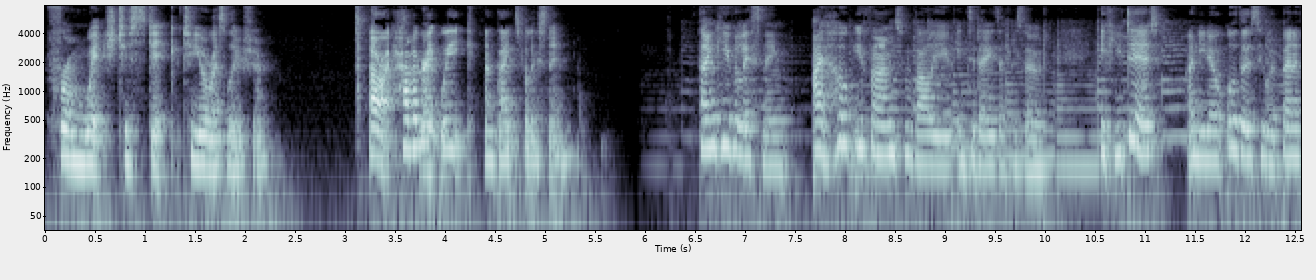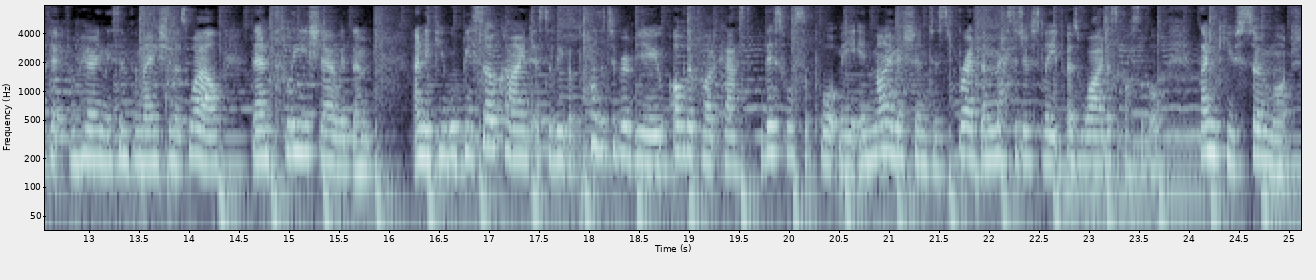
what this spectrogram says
from which to stick to your resolution. All right, have a great week, and thanks for listening. Thank you for listening. I hope you found some value in today's episode. If you did, and you know others who would benefit from hearing this information as well, then please share with them. And if you would be so kind as to leave a positive review of the podcast, this will support me in my mission to spread the message of sleep as wide as possible. Thank you so much.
